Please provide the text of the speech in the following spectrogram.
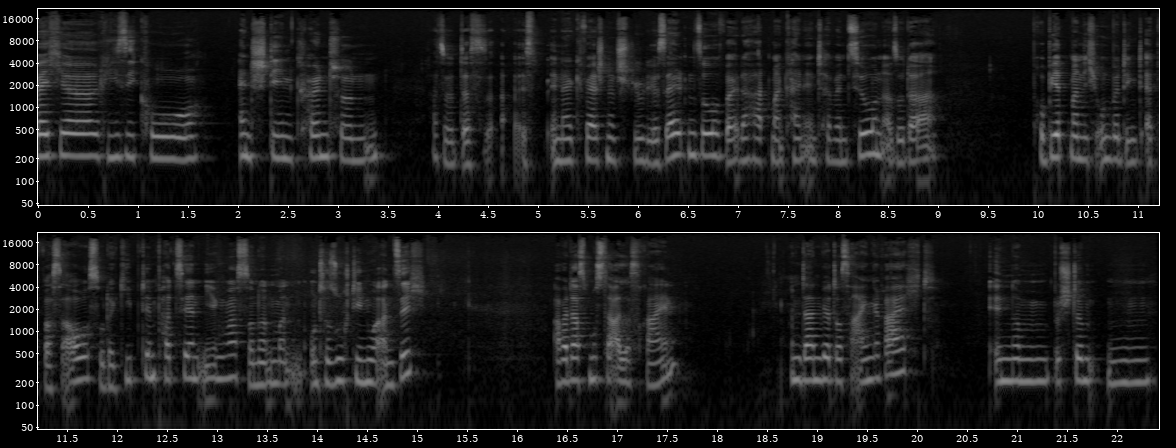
welche Risiko entstehen könnten. Also das ist in der Querschnittstudie selten so, weil da hat man keine Intervention, also da probiert man nicht unbedingt etwas aus oder gibt dem Patienten irgendwas, sondern man untersucht die nur an sich. Aber das musste alles rein. Und dann wird das eingereicht in einem bestimmten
